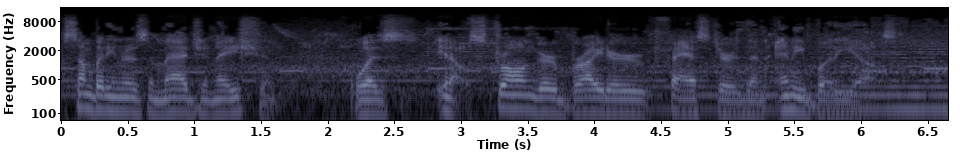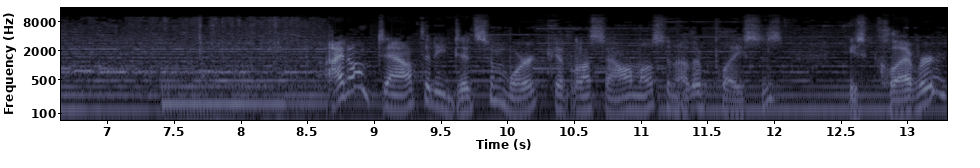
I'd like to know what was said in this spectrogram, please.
somebody in his imagination was, you know, stronger, brighter, faster than anybody else. I don't doubt that he did some work at Los Alamos and other places. He's clever.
